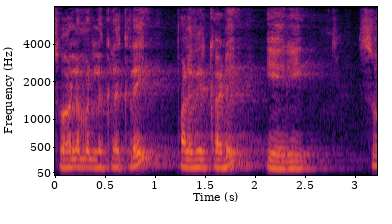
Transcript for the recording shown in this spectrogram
சோழமண்டல கடற்கரை பழவேற்காடு ஏரி. ஸோ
